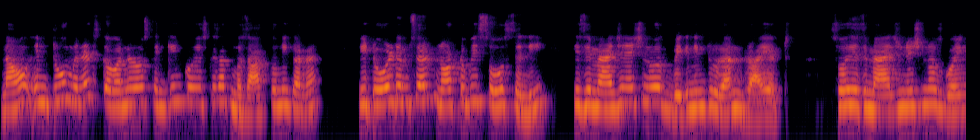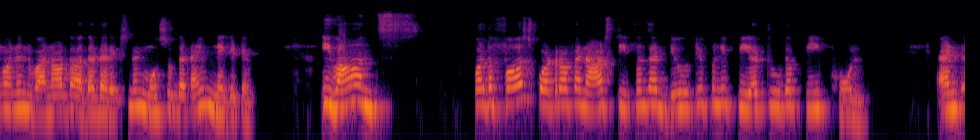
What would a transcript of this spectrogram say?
Now, in two minutes, governor was thinking, कोई इसके साथ मजाक तो नहीं कर रहा है. He told himself not to be so silly. His imagination was beginning to run riot. So his imagination was going on in one or the other direction, and most of the time negative. Evans. For the first quarter of an hour, Stephens had dutifully peered through the peephole. And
